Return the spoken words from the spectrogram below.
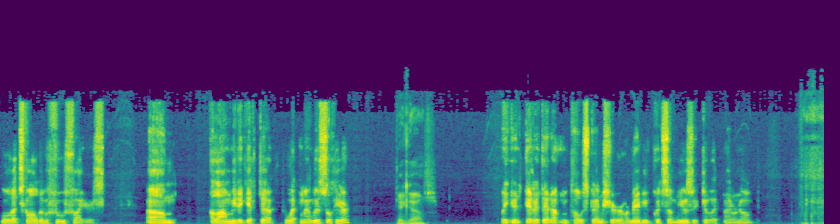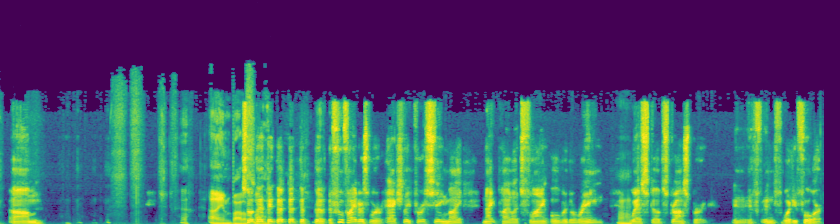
Well, let's call them foo fighters. Um, allow me to get to wet my whistle here. Here goes. We can edit that out in post, I'm sure, or maybe put some music to it. I don't know. Um, Iron bottle. so the, the, the, the, Foo Fighters were actually first seen by night pilots flying over the Rhine Mhm. west of Strasbourg in, in 44.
